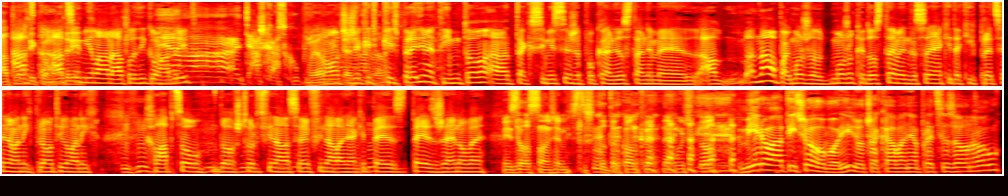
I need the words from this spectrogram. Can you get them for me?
Atletico Madrid. AC Milan, Atletico Madrid. Ja, ťažká skupina. No, čiže keď, keď prejdeme týmto, a tak si myslím, že pokiaľ nedostaneme... A naopak, možno, možno keď dostaneme sa nejakých takých preceňovaných, premotivovaných uh-huh. chlapcov uh-huh. do štvrťfinále, semifinále, nejaké uh-huh. PS, PSG nové. Myslel som, že myslíš toto konkrétne mužstvo. Miro, a ty čo hovoríš? Očakávania pred sezónou?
